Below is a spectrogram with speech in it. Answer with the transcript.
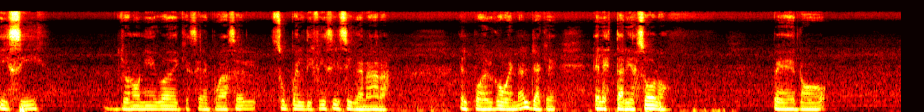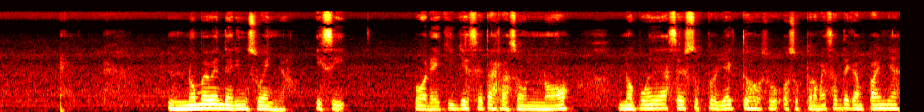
Y sí, yo no niego de que se le pueda hacer súper difícil si ganara el poder gobernar, ya que él estaría solo. Pero no me vendería un sueño. Y si por X, Y, Z razón no, no puede hacer sus proyectos o, sus promesas de campaña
